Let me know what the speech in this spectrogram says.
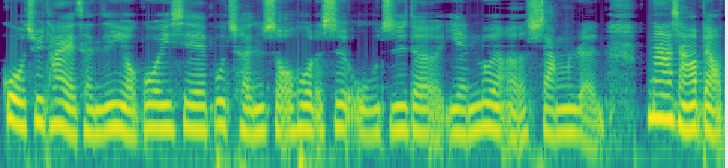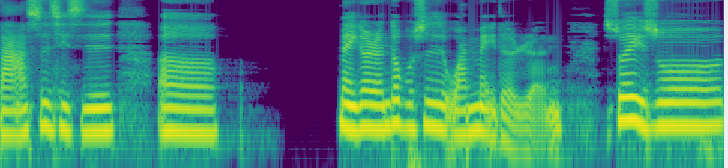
过去他也曾经有过一些不成熟或者是无知的言论而伤人。那他想要表达是，其实呃。每个人都不是完美的人，所以说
